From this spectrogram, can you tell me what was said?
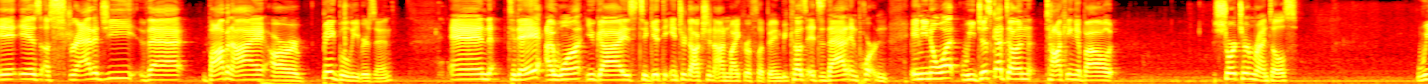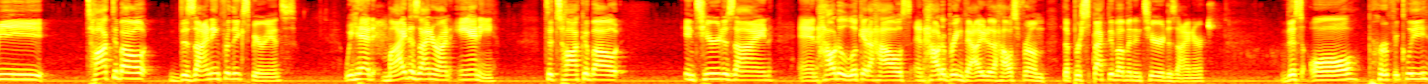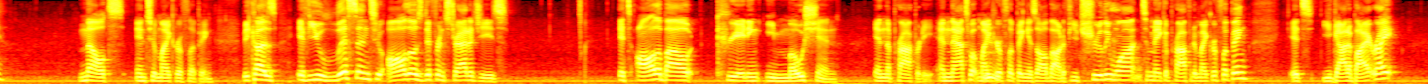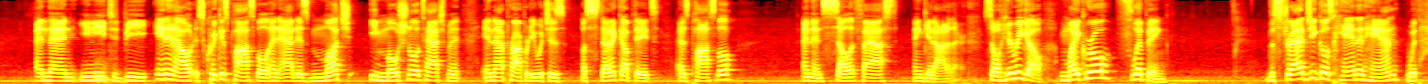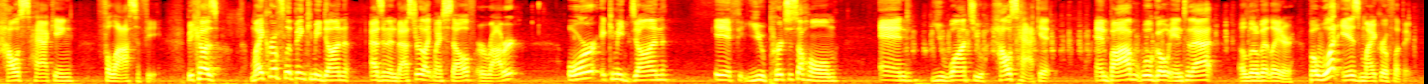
It is a strategy that Bob and I are big believers in. And today I want you guys to get the introduction on micro flipping because it's that important. And you know what? We just got done talking about short term rentals. We talked about designing for the experience. We had my designer on Annie to talk about interior design and how to look at a house and how to bring value to the house from the perspective of an interior designer. This all perfectly melts into micro flipping because if you listen to all those different strategies, it's all about creating emotion in the property. And that's what hmm. micro flipping is all about. If you truly want to make a profit in micro flipping, it's you got to buy it right and then you need to be in and out as quick as possible and add as much emotional attachment in that property, which is aesthetic updates, as possible, and then sell it fast and get out of there. So here we go micro flipping. The strategy goes hand in hand with house hacking philosophy because micro flipping can be done as an investor like myself or Robert, or it can be done if you purchase a home and you want to house hack it. And Bob will go into that a little bit later. But what is micro flipping?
